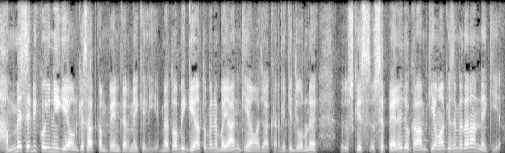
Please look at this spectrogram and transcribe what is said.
हम में से भी कोई नहीं गया उनके साथ कंपेन करने के लिए। मैं तो अभी गया तो मैंने बयान किया वहाँ जाकर लेकिन जो उन्होंने उसके उससे पहले जो काम किया वहाँ के जिम्मेदारान ने किया।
